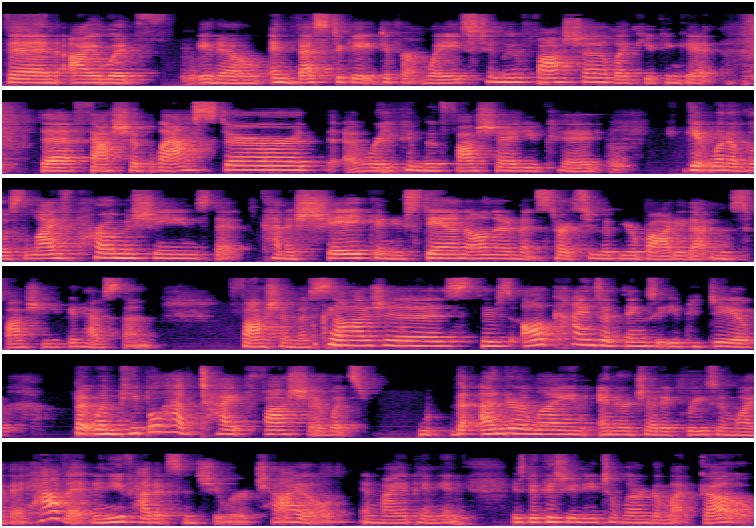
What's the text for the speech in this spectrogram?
then I would, you know, investigate different ways to move fascia. Like you can get the fascia blaster, where you can move fascia. You could get one of those Life Pro machines that kind of shake and you stand on it and it starts to move your body. That moves fascia. You could have some fascia massages. Okay. There's all kinds of things that you could do. But when people have tight fascia, what's the underlying energetic reason why they have it, and you've had it since you were a child, in my opinion, is because you need to learn to let go,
